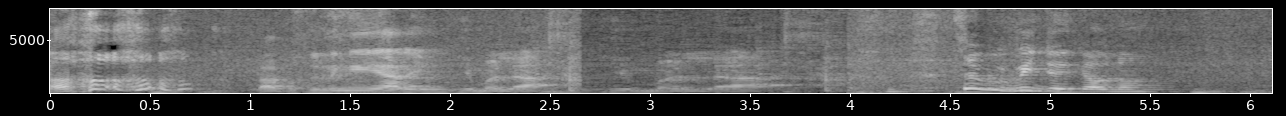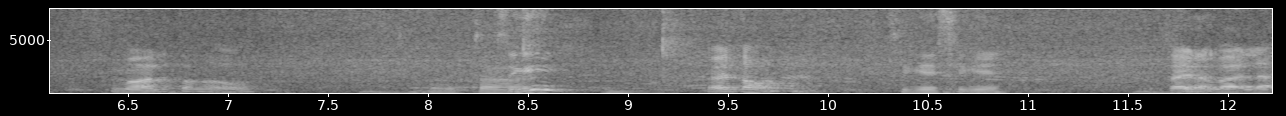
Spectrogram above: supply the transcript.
Oh. Tapos doon nangyayari yung himala. Himala. Sabi video ikaw, Nong? Mahalat ako. Sige. Kahit ako na. Sige, sige. Tayo na bala.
